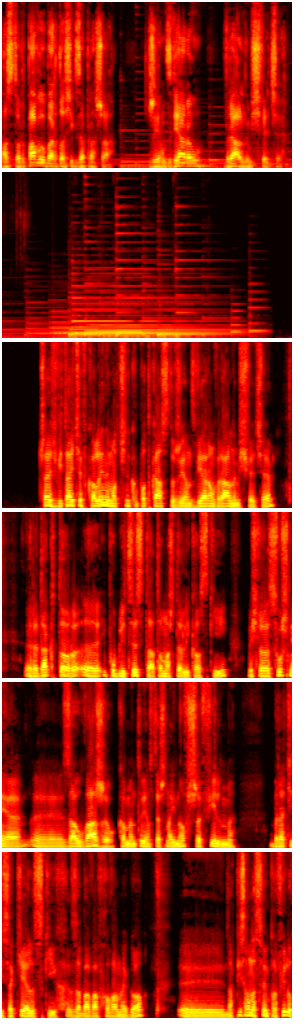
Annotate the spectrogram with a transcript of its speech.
Pastor Paweł Bartosik zaprasza, żyjąc wiarą w realnym świecie. Cześć, witajcie w kolejnym odcinku podcastu Żyjąc wiarą w realnym świecie. Redaktor y, i publicysta Tomasz Terlikowski, myślę, że słusznie y, zauważył, komentując też najnowszy film braci Sekielskich Zabawa wchowanego, y, napisał na swoim profilu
